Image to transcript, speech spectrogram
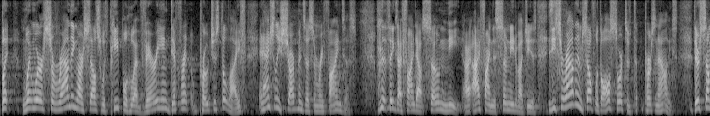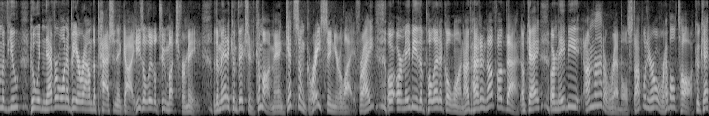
But when we're surrounding ourselves with people who have varying different approaches to life, it actually sharpens us and refines us. One of the things I find out so neat, I, find this so neat about Jesus, is he surrounded himself with all sorts of t- personalities. There's some of you who would never want to be around the passionate guy. He's a little too much for me. The man of conviction, come on, man, get some grace in your life, right? Or, or maybe the political one, I've had enough of that, okay? Or maybe I'm not a rebel. Stop with your old rebel talk, okay?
